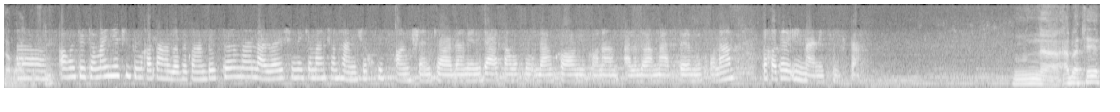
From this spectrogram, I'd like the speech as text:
حال گفتیم؟ آقای دکتر من یه چیزی می‌خواستم اضافه کنم. دکتر من نظرش اینه که من چون همیشه خوب function کردم یعنی درسم رو خوندم کار می‌کنم الان دارم master می‌کنم به خاطر این manic نیستم. نه البته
